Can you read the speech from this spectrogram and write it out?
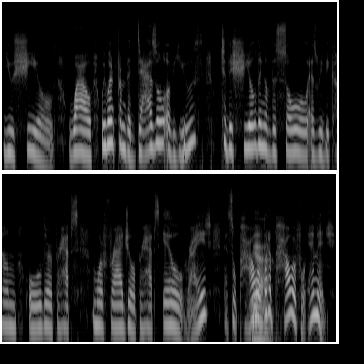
you shield. Wow, we went from the dazzle of youth to the shielding of the soul as we become older, perhaps more fragile, perhaps ill, right? That's so powerful. What a powerful image.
